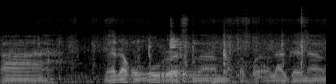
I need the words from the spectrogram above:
ah meron akong oras na makapaalaga ng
